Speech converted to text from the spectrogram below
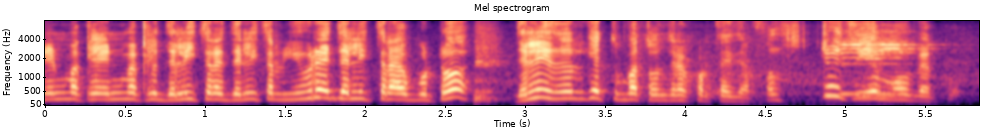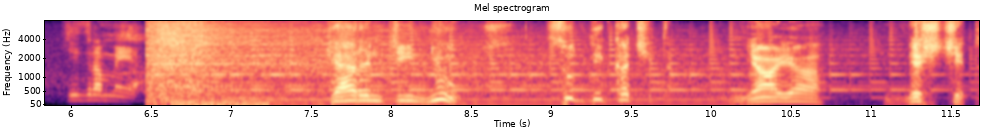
ಹೆಣ್ಮಕ್ಳು ಹೆಣ್ಮಕ್ಳು ದಲಿತರ, ದಲಿತರು, ಇವರೇ ದಲಿತರ ಆಗ್ಬಿಟ್ಟು ದಲಿತರಿಗೆ ತುಂಬ ತೊಂದರೆ ಕೊಡ್ತಾ ಇದ್ದಾರೆ. ಫಸ್ಟ್ ಸಿ ಎಂ ಹೋಗ್ಬೇಕು, ಸಿದ್ದರಾಮಯ್ಯ. ಗ್ಯಾರಂಟಿ ನ್ಯೂಸ್ ಸುದ್ದಿ ಖಚಿತ, ನ್ಯಾಯ ನಿಶ್ಚಿತ.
